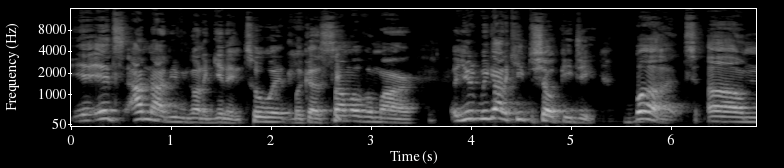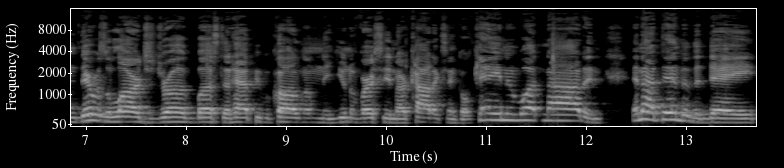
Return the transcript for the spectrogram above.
It's I'm not even going to get into it because some of them are. You, we got to keep the show PG. But um, there was a large drug bust that had people calling them the University of Narcotics and Cocaine and whatnot. And and at the end of the day,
